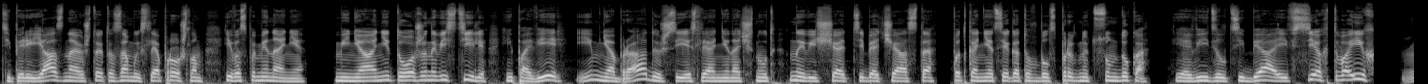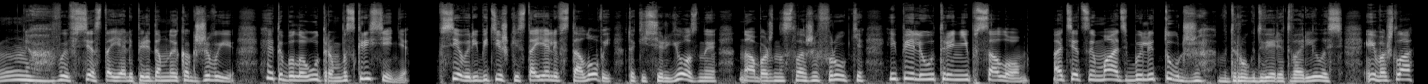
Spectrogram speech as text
Теперь я знаю, что это за мысли о прошлом и воспоминания. Меня они тоже навестили, и поверь, им не обрадуешься, если они начнут навещать тебя часто. Под конец я готов был спрыгнуть с сундука. Я видел тебя и всех твоих... Вы все стояли передо мной как живые. Это было утром, воскресенье. Все вы, ребятишки, стояли в столовой, такие серьезные, набожно сложив руки, и пели утренний псалом. Отец и мать были тут же. Вдруг дверь отворилась, и вошла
